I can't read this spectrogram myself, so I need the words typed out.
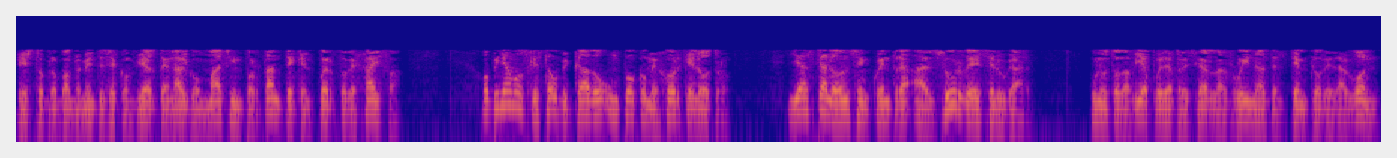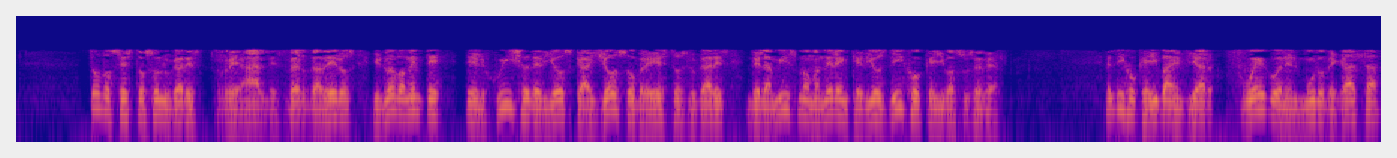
Esto probablemente se convierta en algo más importante que el puerto de Haifa. Opinamos que está ubicado un poco mejor que el otro. Y Ascalón se encuentra al sur de ese lugar. Uno todavía puede apreciar las ruinas del templo de Dagón. Todos estos son lugares reales, verdaderos, y nuevamente el juicio de Dios cayó sobre estos lugares de la misma manera en que Dios dijo que iba a suceder. Él dijo que iba a enviar fuego en el muro de Gaza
